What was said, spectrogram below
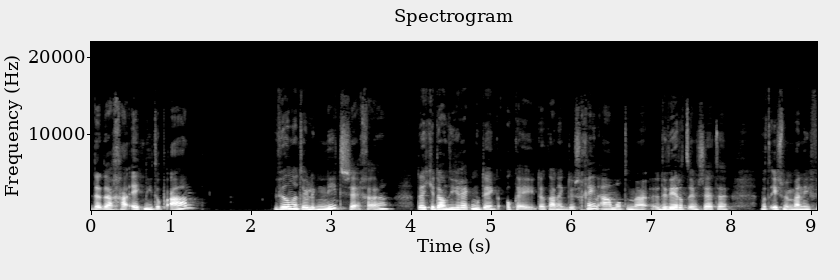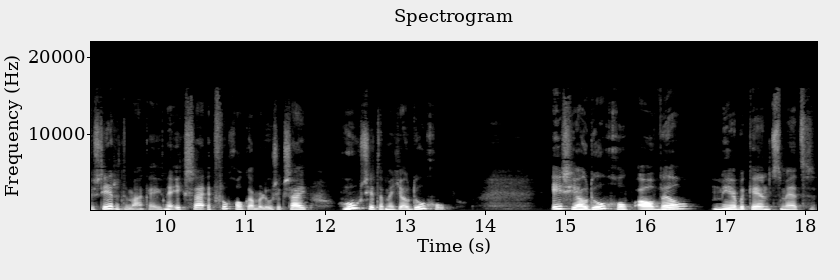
daar ga ik niet op aan. Wil natuurlijk niet zeggen dat je dan direct moet denken: oké, dan kan ik dus geen aanbod de wereld inzetten wat iets met manifesteren te maken heeft. Nee, ik, zei, ik vroeg ook aan Marloes, ik zei: hoe zit dat met jouw doelgroep? Is jouw doelgroep al wel meer bekend met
